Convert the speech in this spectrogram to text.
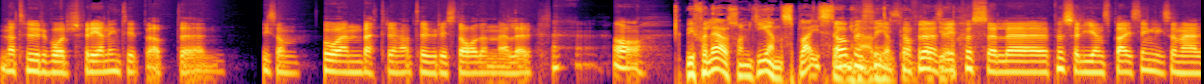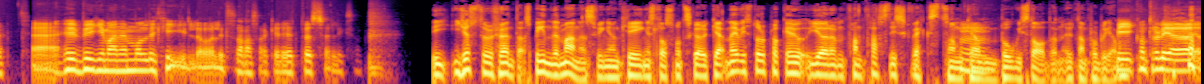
naturvårdsförening typ att eh, liksom få en bättre natur i staden eller eh, ja, Vi får lära oss om gensplicing ja här precis. helt Man får lära sig pussel, eh, pusselgensplicing liksom är eh, hur bygger man en molekyl och lite sådana saker. Det är ett pussel liksom. Just för att förvänta, Spindelmannen svingar omkring, slåss mot skurkar. Nej, vi står och plockar och gör en fantastisk växt som Mm. kan bo i staden utan problem. Vi kontrollerar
